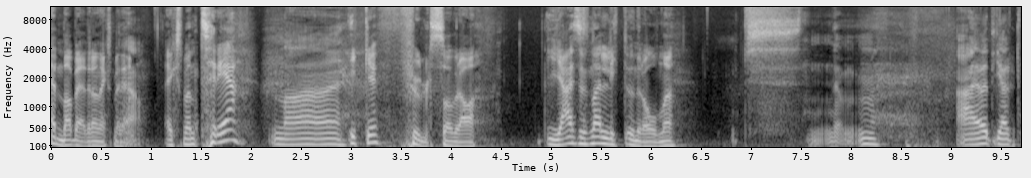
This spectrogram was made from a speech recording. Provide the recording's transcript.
Enda bedre enn X-Men 1. X-Men 3. Nei Ikke fullt så bra. Jeg syns den er litt underholdende. Nei, jeg vet ikke helt.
